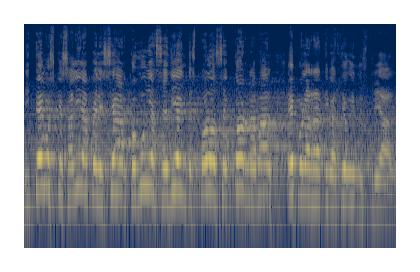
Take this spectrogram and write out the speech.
e temos que salir a pelexar con uñas e dientes polo sector naval e pola reactivación industrial.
